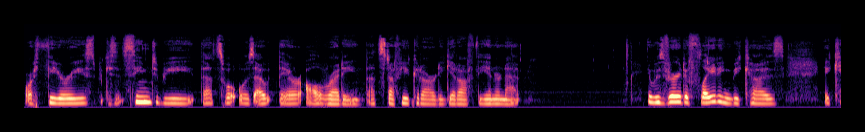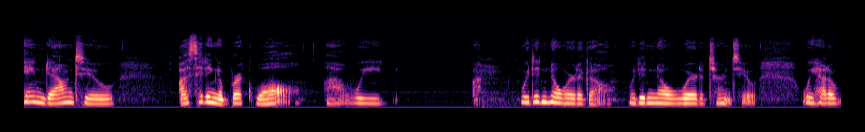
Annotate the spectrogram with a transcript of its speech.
or theories because it seemed to be that's what was out there already. That stuff you could already get off the internet it was very deflating because it came down to us hitting a brick wall. Uh, we we didn't know where to go. We didn't know where to turn to. We had an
